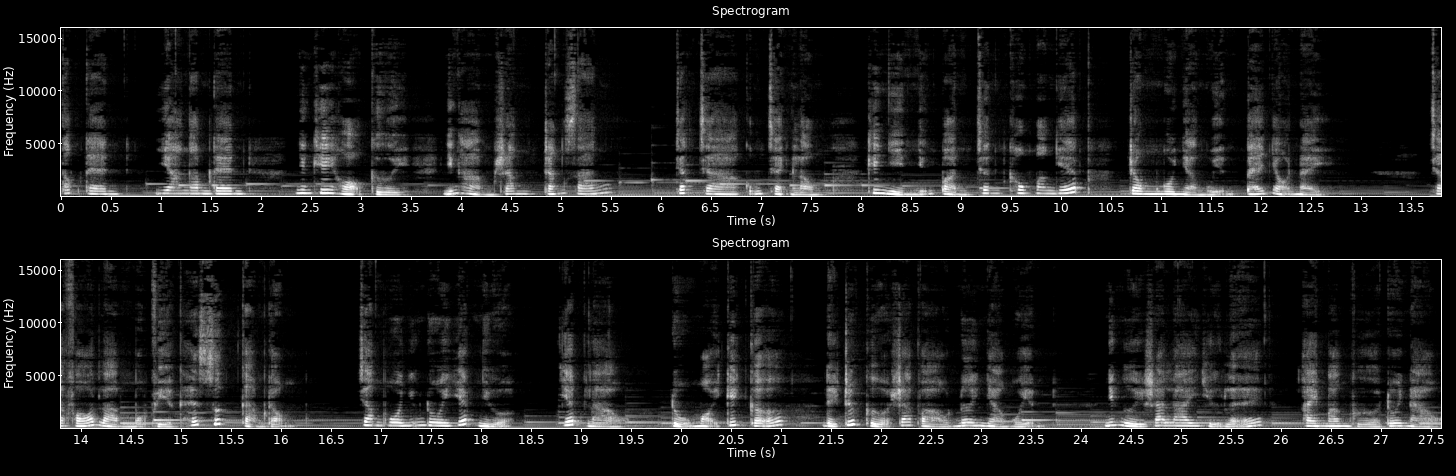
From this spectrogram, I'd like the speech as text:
tóc đen, da ngăm đen nhưng khi họ cười, những hàm răng trắng sáng chắc cha cũng chạnh lòng khi nhìn những bàn chân không mang dép trong ngôi nhà nguyện bé nhỏ này. Cha phó làm một việc hết sức cảm động. Cha mua những đôi dép nhựa, dép lào, đủ mọi kích cỡ để trước cửa ra vào nơi nhà nguyện. Những người ra lai dự lễ, ai mang vừa đôi nào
